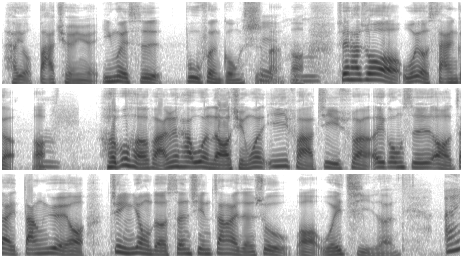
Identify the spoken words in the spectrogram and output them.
还有八千元，因为是部分工时嘛，哦、嗯，所以他说哦，我有三个哦、嗯，合不合法？因为他问了哦，请问依法计算 A 公司哦，在当月哦，禁用的身心障碍人数哦为几人？哎，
